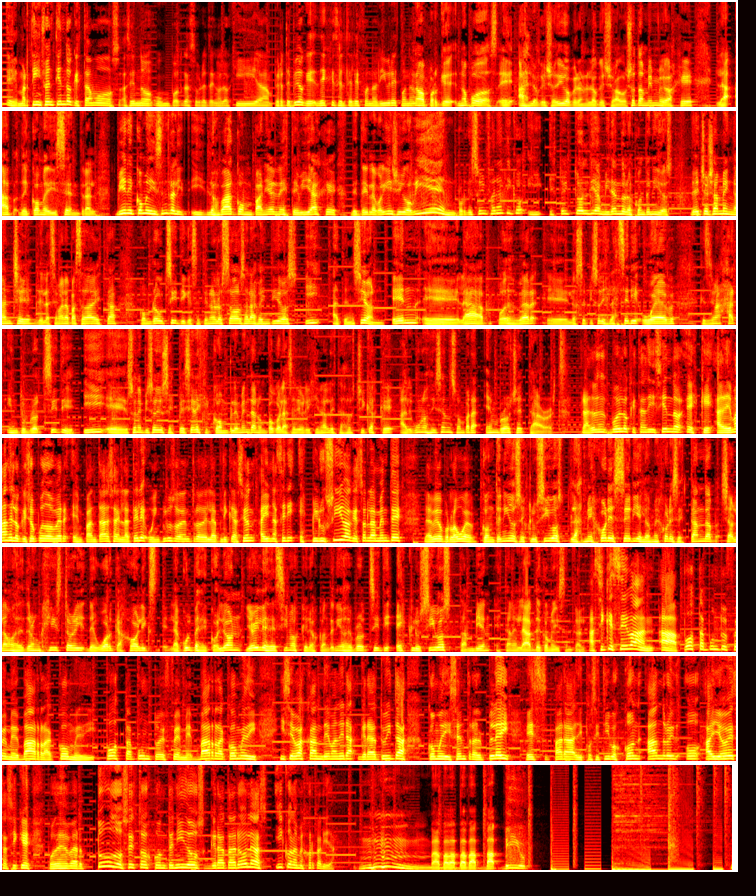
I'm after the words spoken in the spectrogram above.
Eh, Martín, yo entiendo que estamos haciendo un podcast sobre tecnología, pero te pido que dejes el teléfono libre. No, porque no puedo, eh, haz lo que yo digo, pero no lo que yo hago. Yo también me bajé la app de Comedy Central. Viene Comedy Central y, los va a acompañar en este viaje de tecla cualquiera. Y yo digo, bien, porque soy fanático y estoy todo el día mirando los contenidos. De hecho, ya me enganché de la semana pasada esta con Broad City, que se estrenó los sábados a las 22. Y atención, en eh, la app podés ver los episodios, la serie web que se llama Hat into Broad City. Y eh, son episodios especiales que complementan un poco la serie original de estas dos chicas que algunos dicen son para Embroche. Claro, entonces vos lo que estás diciendo es que además de lo que yo puedo ver en pantalla en la tele o incluso dentro de la aplicación, hay una serie exclusiva que solamente la veo por la web. Contenidos exclusivos, las mejores series, los mejores stand-up. Ya hablamos de Drunk History, de Workaholics, La culpa es de Colón. Y hoy les decimos que los contenidos de Broad City exclusivos también están en la app de Comedy Central. Así que se van a posta.fm barra comedy, posta.fm barra comedy y se bajan de manera gratuita Comedy Central Play. Es para dispositivos con Android o iOS, así que podés ver todos estos contenidos gratarolas y con la mejor calidad. Mm,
